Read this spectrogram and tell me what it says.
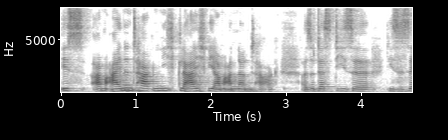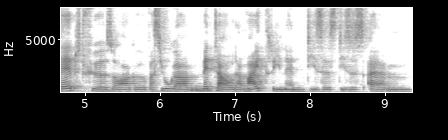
ist am einen Tag nicht gleich wie am anderen Tag. Also dass diese, diese Selbstfürsorge, was Yoga Metta oder Maitri nennt, dieses, dieses ähm,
